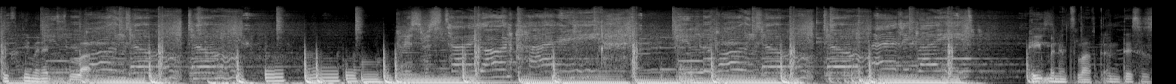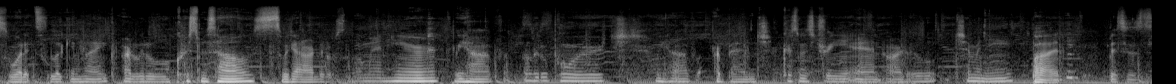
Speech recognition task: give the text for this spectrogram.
50 minutes left. Eight minutes left and this is what it's looking like. Our little Christmas house. We got our little snowman here. We have a little porch. We have our bench, Christmas tree, and our little chimney. But this is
